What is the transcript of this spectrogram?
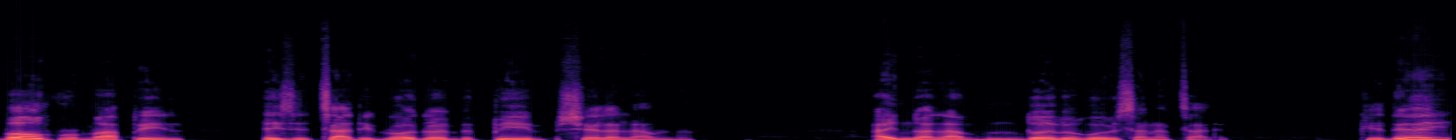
ברוך הוא מפיל איזה צדיק לא דואג בפיו של הלמדו. היינו הלמדו דואג ברויס על הצדיק. כדי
